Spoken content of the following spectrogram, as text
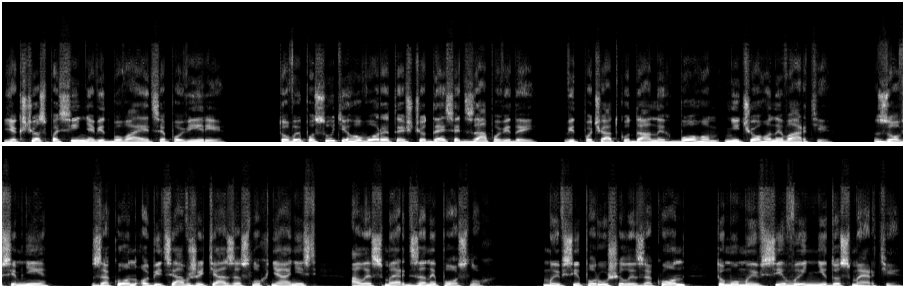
Якщо спасіння відбувається по вірі, то ви по суті говорите, що 10 заповідей від початку даних Богом нічого не варті. Зовсім ні. Закон обіцяв життя за слухняність, але смерть за непослух. Ми всі порушили закон, тому ми всі винні до смерті.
